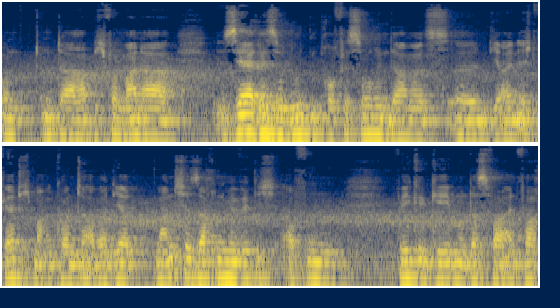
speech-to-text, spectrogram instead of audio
und, und da habe ich von meiner sehr resoluten Professorin damals, äh, die einen echt fertig machen konnte, aber die hat manche Sachen mir wirklich auf den Weg gegeben und das war einfach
